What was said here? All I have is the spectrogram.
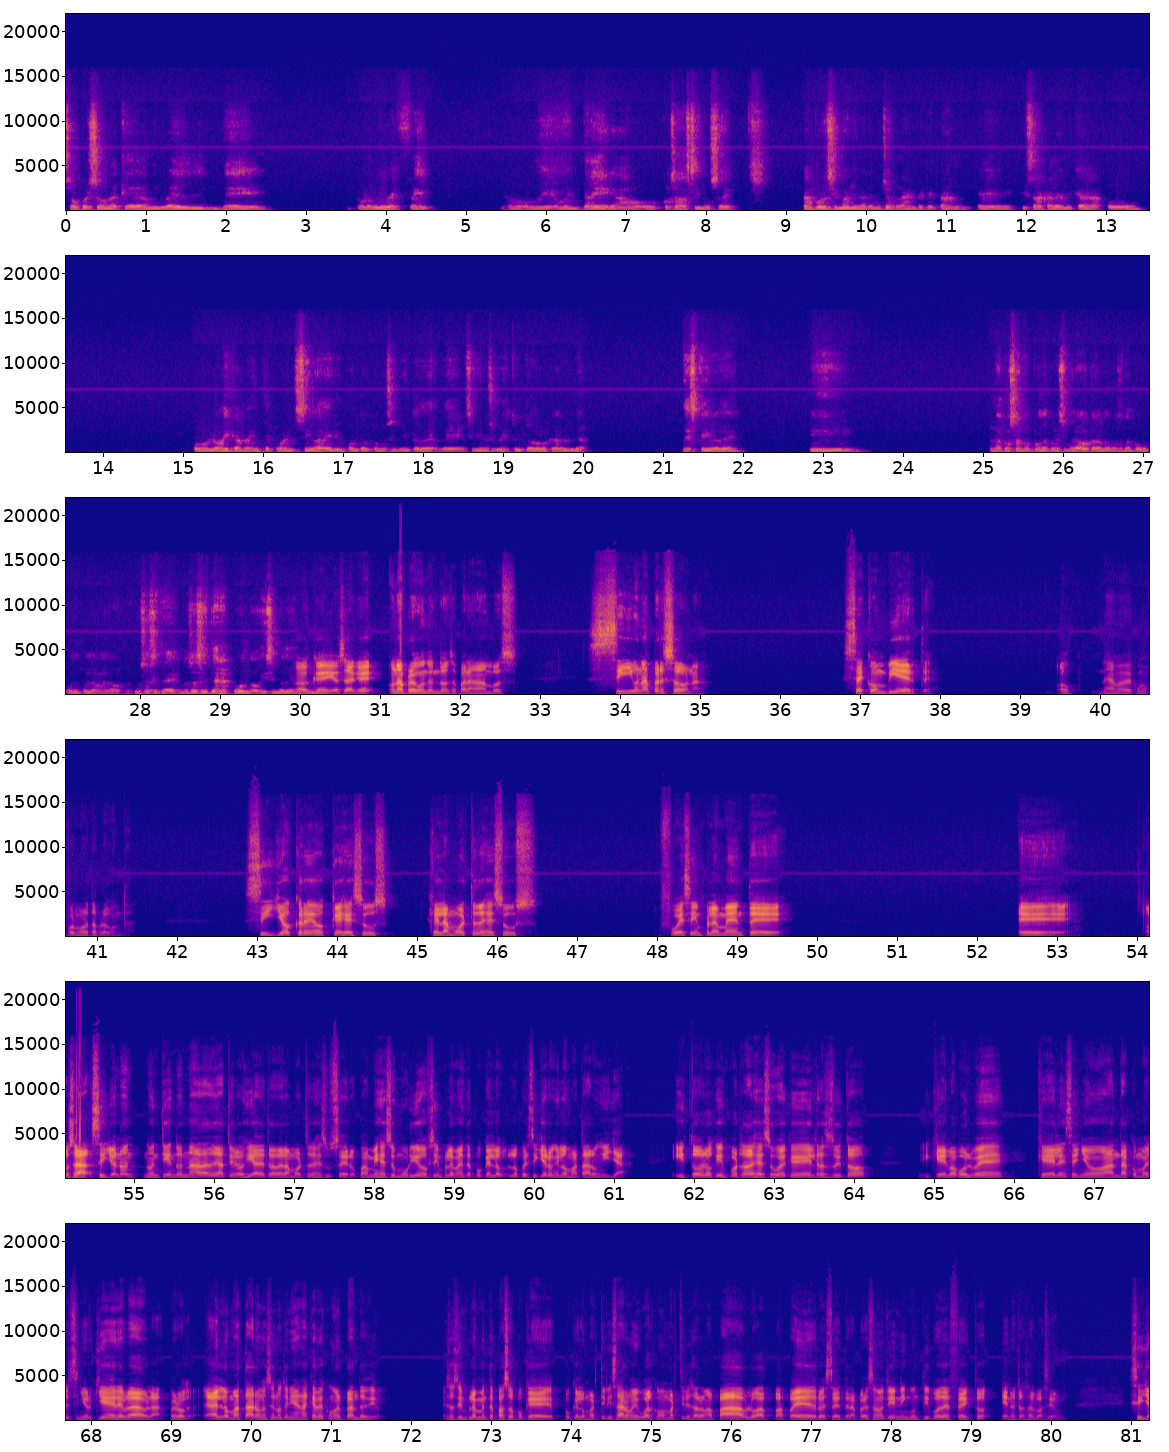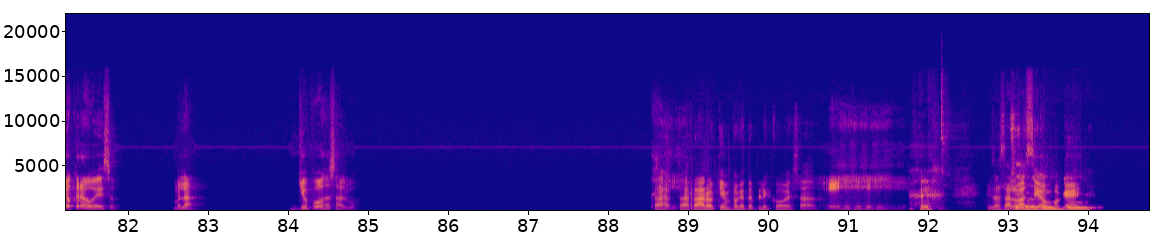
son personas que a nivel de, por lo menos de fe, o de, o entrega, o cosas así, no sé, están por encima del nivel de mucha otra gente que están eh, quizá académica o, o lógicamente por encima de ellos en cuanto al conocimiento del de Señor Jesucristo y todo lo que la Biblia describe de él. Y una cosa no pone por encima de la otra, otra cosa tampoco pone por debajo de la otra. No sé si te, no sé si te respondo y si me Ok, o sea que una pregunta entonces para ambos. Si una persona se convierte déjame ver cómo formulo esta pregunta. Si yo creo que Jesús, que la muerte de Jesús fue simplemente... Eh, o sea, si yo no, entiendo nada de la teología detrás de la muerte de Jesús, cero. Para mí Jesús murió simplemente porque lo, persiguieron y lo mataron y ya. Y todo lo que importa de Jesús es que él resucitó y que él va a volver que él enseñó a andar como el Señor quiere, bla, bla. Pero a él lo mataron, eso no tenía nada que ver con el plan de Dios. Eso simplemente pasó porque, porque lo martirizaron, igual como martirizaron a Pablo, a, Pedro, etc. Pero eso no tiene ningún tipo de efecto en nuestra salvación. Si yo creo eso, ¿verdad? Yo puedo ser salvo. Está, raro quién fue que te explicó esa, esa salvación, porque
